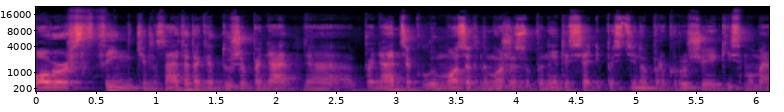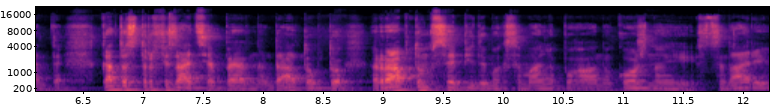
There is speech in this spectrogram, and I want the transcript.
overthinking, знаєте, таке дуже поняття, поняття, коли мозок не може зупинитися і постійно прокручує якісь моменти. Катастрофізація певна, да? тобто раптом все піде максимально погано. Кожний сценарій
